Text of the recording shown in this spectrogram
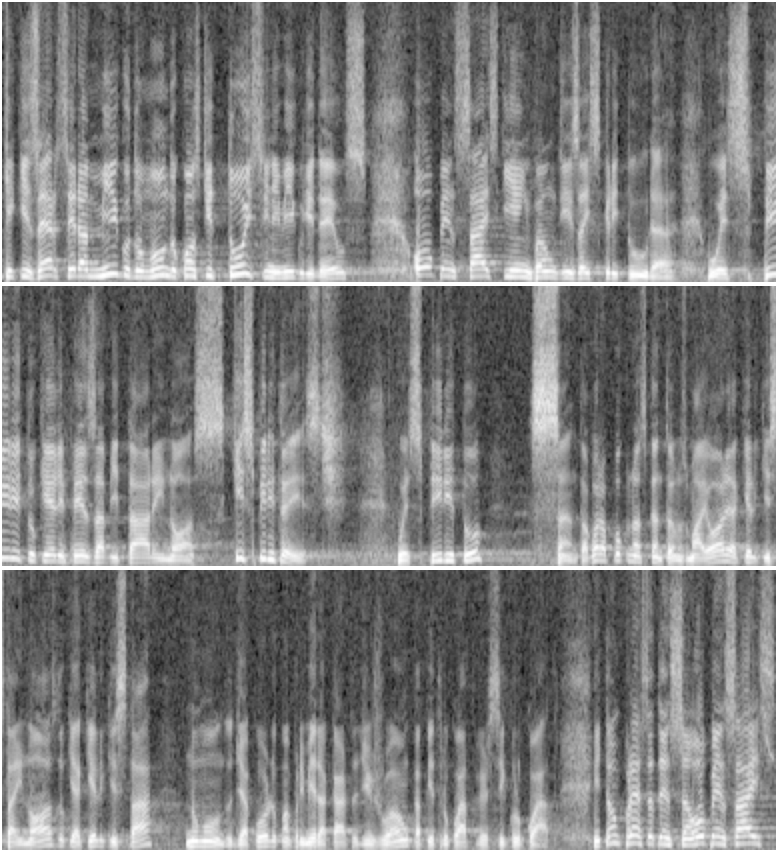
que quiser ser amigo do mundo constitui-se inimigo de Deus? Ou pensais que em vão diz a Escritura, o Espírito que ele fez habitar em nós? Que Espírito é este? O Espírito Santo. Agora há pouco nós cantamos: maior é aquele que está em nós do que aquele que está no mundo, de acordo com a primeira carta de João, capítulo 4, versículo 4. Então preste atenção, ou pensais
